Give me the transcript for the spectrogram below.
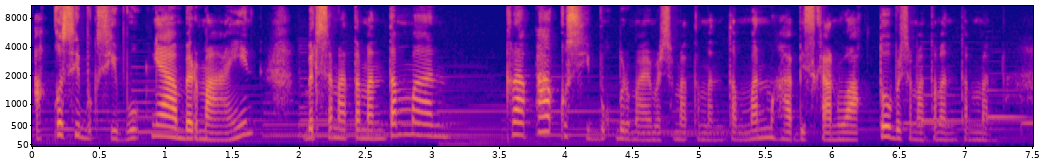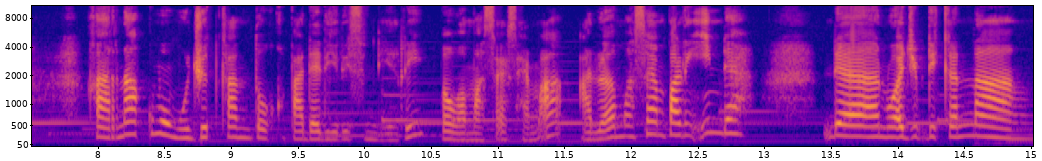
aku sibuk-sibuknya bermain bersama teman-teman. Kenapa aku sibuk bermain bersama teman-teman menghabiskan waktu bersama teman-teman? Karena aku mewujudkan tuh kepada diri sendiri bahwa masa SMA adalah masa yang paling indah dan wajib dikenang.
